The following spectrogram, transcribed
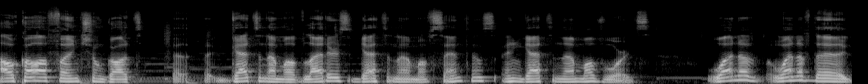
I'll call a function got uh, get num of letters, get num of sentence, and get num of words. One of one of the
